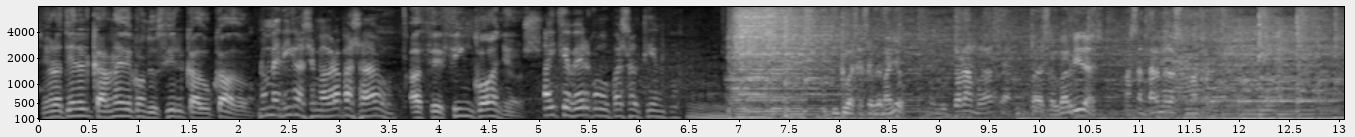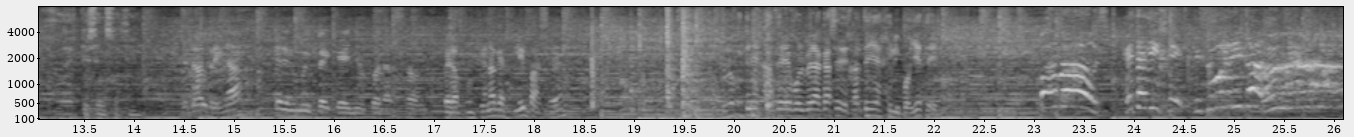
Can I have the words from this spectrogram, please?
Señora, tiene el carnet de conducir caducado. No me digas, se me habrá pasado. Hace cinco años. Hay que ver cómo pasa el tiempo. ¿Y tú qué vas a hacer de mayor? Conductor de ambulancia. ¿Para salvar vidas? Para saltarme los semáforos. Joder, qué sensación. ¿Qué tal, Reina? Eres muy pequeño, corazón. Pero funciona que flipas, ¿eh? Tú lo que tienes que hacer es volver a casa y dejarte ya gilipolleces. ¡Vamos! ¿Qué te dije? ¡Que somos ricos!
